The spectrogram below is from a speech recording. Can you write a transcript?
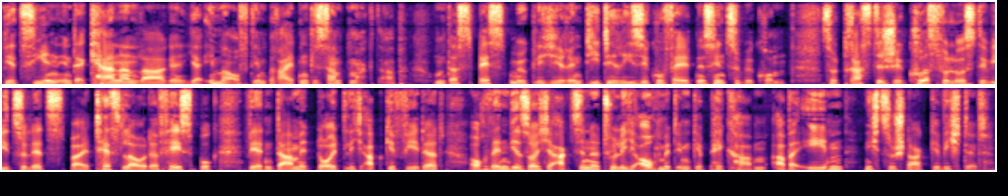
Wir zielen in der Kernanlage ja immer auf den breiten Gesamtmarkt ab, um das bestmögliche Rendite-Risiko-Verhältnis hinzubekommen. So drastische Kursverluste wie zuletzt bei Tesla oder Facebook werden damit deutlich abgefedert, auch wenn wir solche Aktien natürlich auch mit im Gepäck haben, aber eben nicht so stark gewichtet.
